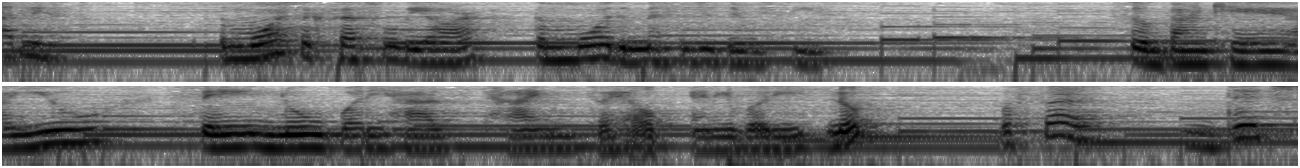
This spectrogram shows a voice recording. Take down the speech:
At least. The more successful they are, the more the messages they receive. So, Banke, are you saying nobody has time to help anybody? Nope. But first, Ditch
